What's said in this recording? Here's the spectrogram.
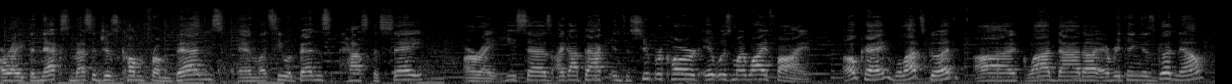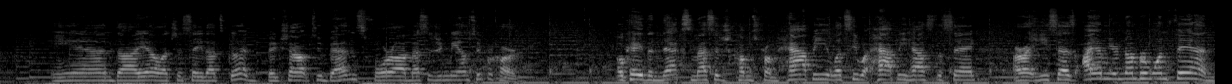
Alright, the next messages come from Benz, and let's see what Benz has to say. Alright, he says, I got back into Supercard, it was my Wi-Fi. Okay, well that's good. Uh, glad that uh, everything is good now. And uh, yeah, let's just say that's good. Big shout out to Benz for uh, messaging me on Supercard. Okay, the next message comes from Happy. Let's see what Happy has to say. Alright, he says, I am your number one fan.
